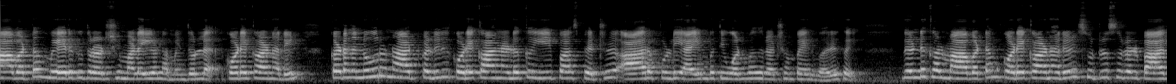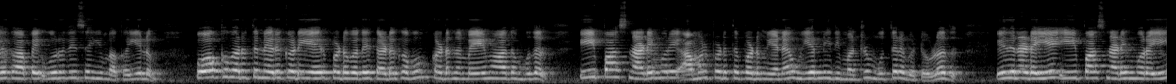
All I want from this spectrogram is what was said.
மாவட்டம் மேற்கு தொடர்ச்சி மலையில் அமைந்துள்ள கொடைக்கானலில் கடந்த நூறு நாட்களில் கொடைக்கானலுக்கு இ பாஸ் பெற்று ஆறு புள்ளி ஐம்பத்தி ஒன்பது லட்சம் பேர் வருகை. திண்டுக்கல் மாவட்டம் கொடைக்கானலில் சுற்றுச்சூழல் பாதுகாப்பை உறுதி செய்யும் வகையிலும் போக்குவரத்து நெருக்கடி ஏற்படுவதை தடுக்கவும் கடந்த மே மாதம் முதல் இ பாஸ் நடைமுறை அமல்படுத்தப்படும் என உயர்நீதிமன்றம் உத்தரவிட்டுள்ளது. இதனிடையே இ பாஸ் நடைமுறையை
